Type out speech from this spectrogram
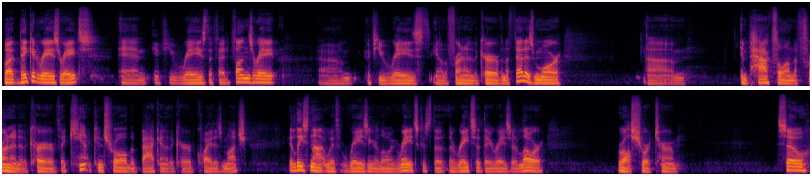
But they could raise rates, and if you raise the Fed funds rate, um, if you raise you know the front end of the curve, and the Fed is more um, impactful on the front end of the curve, they can't control the back end of the curve quite as much, at least not with raising or lowering rates, because the, the rates that they raise are lower are all short term. So,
